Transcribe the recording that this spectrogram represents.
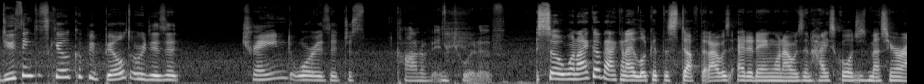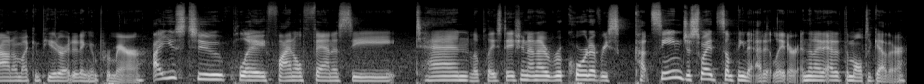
do you think the skill could be built, or is it trained, or is it just kind of intuitive? So when I go back and I look at the stuff that I was editing when I was in high school, just messing around on my computer editing in Premiere, I used to play Final Fantasy X on the PlayStation, and I record every cutscene just so I had something to edit later, and then I'd edit them all together.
